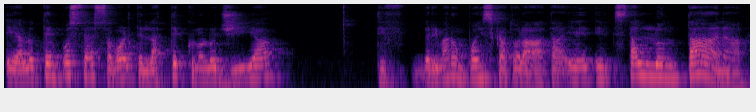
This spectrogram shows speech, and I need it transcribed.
E allo tempo stesso a volte la tecnologia ti rimane un po' inscatolata e, e sta lontana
